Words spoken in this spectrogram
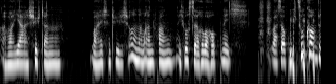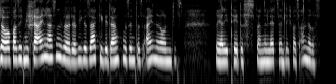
Aber ja, schüchtern war ich natürlich schon am Anfang. Ich wusste auch überhaupt nicht, was auf mich zukommt oder auf was ich mich da einlassen würde. Wie gesagt, die Gedanken sind das eine und die Realität ist dann letztendlich was anderes.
